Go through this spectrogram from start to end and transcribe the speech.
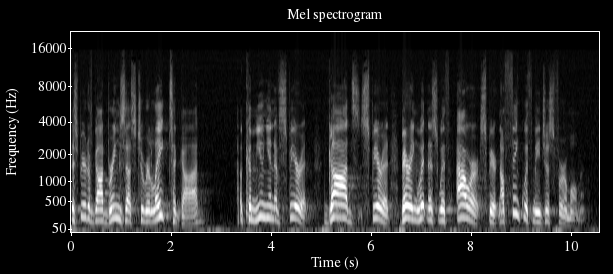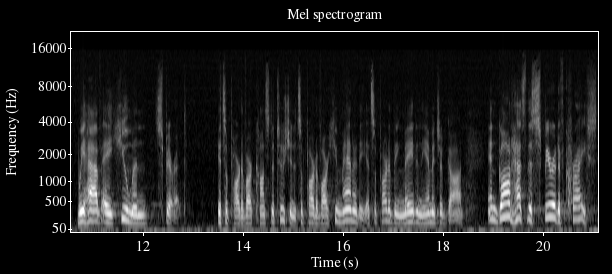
The Spirit of God brings us to relate to God, a communion of spirit, God's Spirit bearing witness with our spirit. Now, think with me just for a moment. We have a human spirit. It's a part of our constitution. It's a part of our humanity. It's a part of being made in the image of God. And God has the spirit of Christ.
